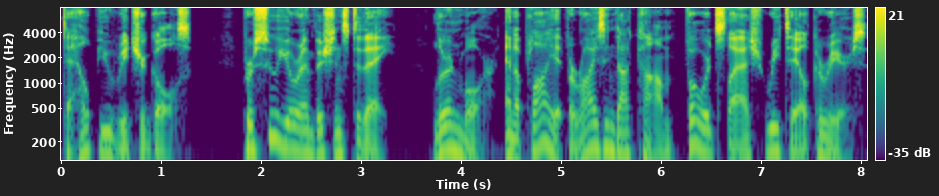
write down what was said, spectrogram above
to help you reach your goals. Pursue your ambitions today. Learn more and apply at verizon.com forward slash retail careers.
